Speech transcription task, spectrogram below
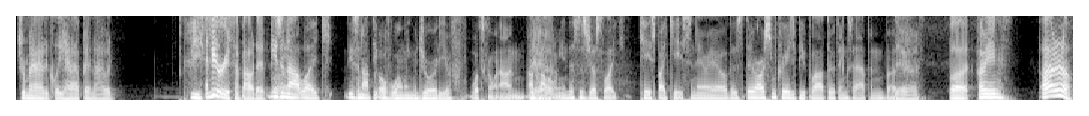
dramatically happen, I would be these- serious about it. These are not like these are not the overwhelming majority of what's going on on Yeah. Halloween. This is just like case by case scenario. There's there are some crazy people out there. Things happen, but Yeah, but I mean, I don't know.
